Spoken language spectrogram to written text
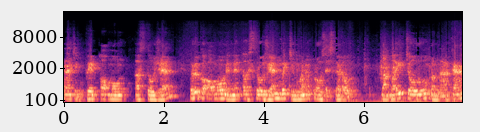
អាចជាប្រភេទអរម៉ូន estrogen ឬក៏អរម៉ូនដែលមាន estrogen មិចជាមួយនឹង progesterone ដើម្បីចូលរួមដំណើរការ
